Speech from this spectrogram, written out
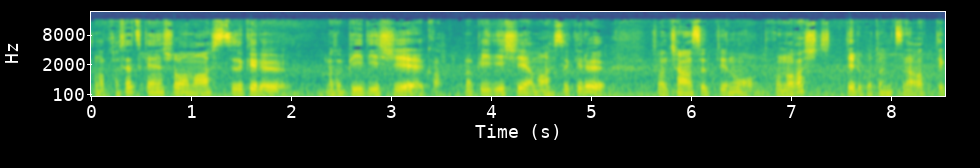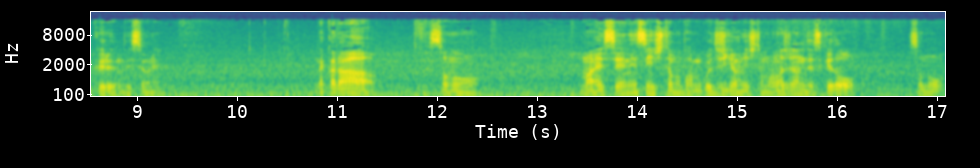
その仮説検証を回し続ける、まあ、その PDCA か、まあ、PDCA を回し続けるそのチャンスっていうのをこう逃してることにつながってくるんですよね。だからそのまあ SNS にしても多分これ事業にしても同じなんですけどその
